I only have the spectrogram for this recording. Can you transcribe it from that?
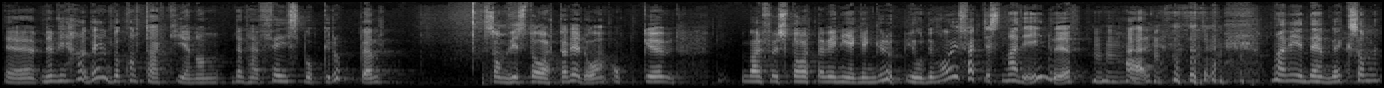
Eh, men vi hade ändå kontakt genom den här Facebookgruppen som vi startade då. Och eh, varför startade vi en egen grupp? Jo, det var ju faktiskt Marie du, här. Marie Denbeck som,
